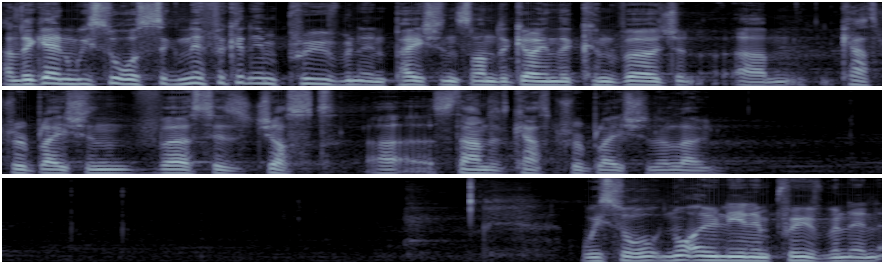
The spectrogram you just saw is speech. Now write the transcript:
And again, we saw a significant improvement in patients undergoing the convergent um, catheter ablation versus just uh, standard catheter ablation alone. We saw not only an improvement in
